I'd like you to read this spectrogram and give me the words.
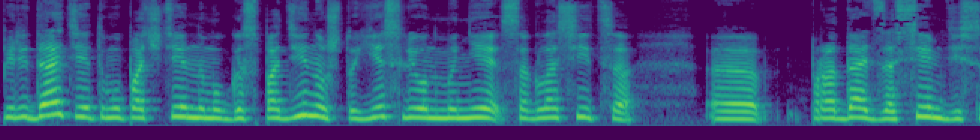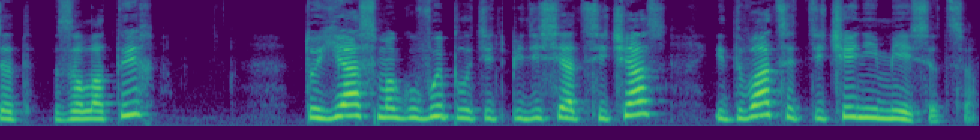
передайте этому почтенному господину, что если он мне согласится э, продать за 70 золотых, то я смогу выплатить 50 сейчас и 20 в течение месяца.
